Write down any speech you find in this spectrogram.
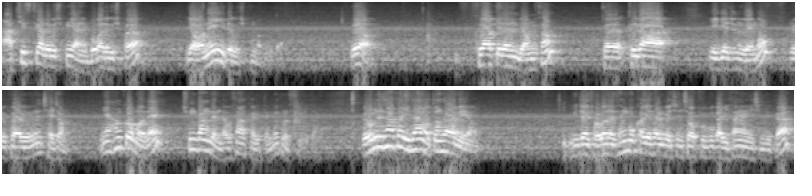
아티스트가 되고 싶은 게 아니에요. 뭐가 되고 싶어요? 연예인이 되고 싶은 겁니다. 왜요? 그가 갖게 되는 명성, 그, 그가 얘기해주는 외모, 그리고 그가 얘기하는 재정이 한꺼번에 충당된다고 생각하기 때문에 그렇습니다. 여러분들이 생각하는 이상은 어떤 사람이에요? 굉장히 결혼해서 행복하게 살고 계신 저 부부가 이상형이십니까?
